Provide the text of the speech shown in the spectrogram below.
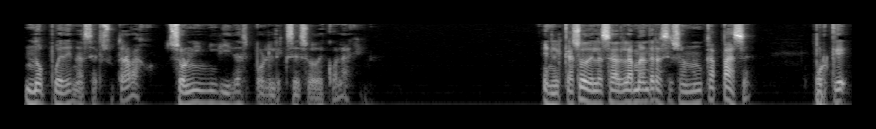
no pueden hacer su trabajo, son inhibidas por el exceso de colágeno. En el caso de las salamandras eso nunca pasa, porque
